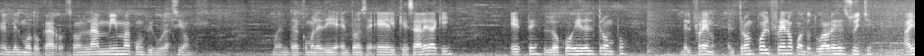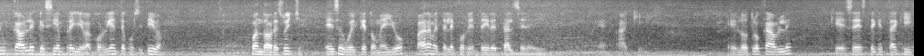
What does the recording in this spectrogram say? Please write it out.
el del motocarro. Son la misma configuración. Bueno entonces como le dije entonces el que sale de aquí este lo cogí del trompo del freno. El trompo del freno cuando tú abres el switch hay un cable que siempre lleva corriente positiva cuando abre switch. Ese fue el que tomé yo para meterle corriente directa al CDI aquí. El otro cable que es este que está aquí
